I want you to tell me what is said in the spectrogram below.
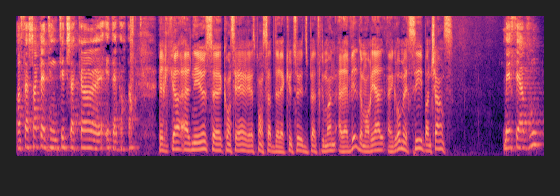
en sachant que la dignité de chacun euh, est importante. Erika Alneus, euh, conseillère responsable de la culture et du patrimoine à la Ville de Montréal, un gros merci, bonne chance. Merci à vous.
